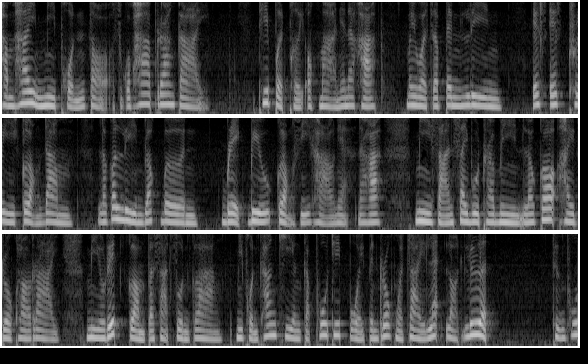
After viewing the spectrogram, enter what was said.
ทำให้มีผลต่อสุขภาพร่างกาย ที่เปิดเผยออกมาเนี่ยนะคะ ไม่ว่าจะเป็นลีน SS3 กล่องดำแล้วก็ลีนบล็อกเบิร์น เบรกบิลกล่องสีขาวเนี่ยนะคะ มีสารไซบูทรามีน แล้วก็ไฮโดรคลอไรด์มีฤทธิ์กล่อมประสาทส่วนกลาง มีผลข้างเคียงกับผู้ที่ป่วยเป็นโรคหัวใจและหลอดเลือด ถึงผู้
